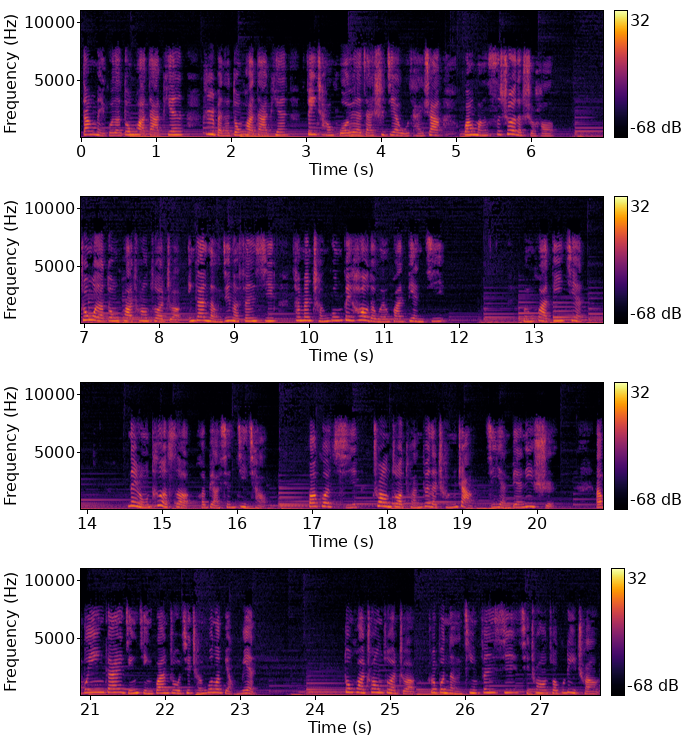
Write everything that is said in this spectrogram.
当美国的动画大片、日本的动画大片非常活跃的在世界舞台上光芒四射的时候，中国的动画创作者应该冷静地分析他们成功背后的文化奠基、文化低贱、内容特色和表现技巧，包括其创作团队的成长及演变历史。而不应该仅仅关注其成功的表面。动画创作者若不冷静分析其创作历程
